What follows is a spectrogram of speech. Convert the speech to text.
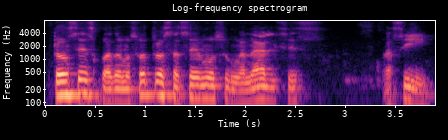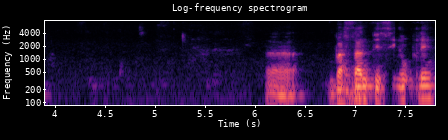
Entonces, cuando nosotros hacemos un análisis así, ah, bastante simple,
